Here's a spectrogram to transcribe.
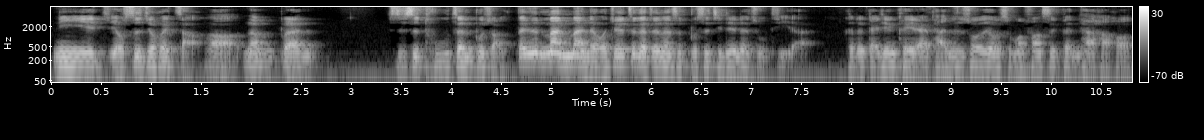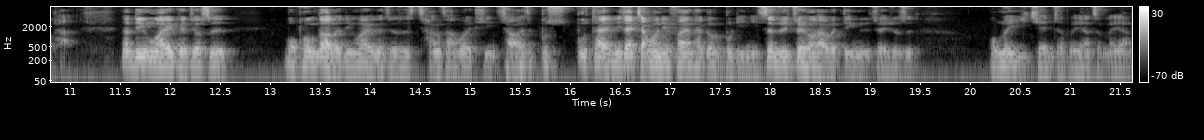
你有事就会找啊、那不然只是徒增不爽。但是慢慢的，我觉得这个真的是不是今天的主题啊，可能改天可以来谈，就是说用什么方式跟他好好谈。那另外一个就是我碰到的另外一个就是常常会听小孩子不不太你在讲话，你发现他根本不理你，甚至于最后他会顶你嘴，就是我们以前怎么样怎么样。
